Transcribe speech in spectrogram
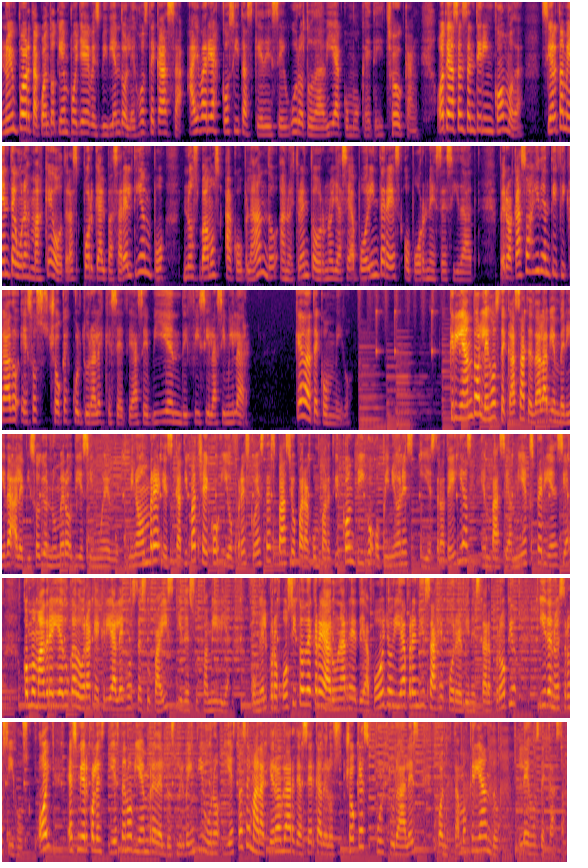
No importa cuánto tiempo lleves viviendo lejos de casa, hay varias cositas que de seguro todavía como que te chocan o te hacen sentir incómoda. Ciertamente unas más que otras, porque al pasar el tiempo nos vamos acoplando a nuestro entorno, ya sea por interés o por necesidad. Pero ¿acaso has identificado esos choques culturales que se te hace bien difícil asimilar? Quédate conmigo. Criando lejos de casa te da la bienvenida al episodio número 19. Mi nombre es Katy Pacheco y ofrezco este espacio para compartir contigo opiniones y estrategias en base a mi experiencia como madre y educadora que cría lejos de su país y de su familia, con el propósito de crear una red de apoyo y aprendizaje por el bienestar propio y de nuestros hijos. Hoy es miércoles 10 de noviembre del 2021 y esta semana quiero hablarte acerca de los choques culturales cuando estamos criando lejos de casa.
